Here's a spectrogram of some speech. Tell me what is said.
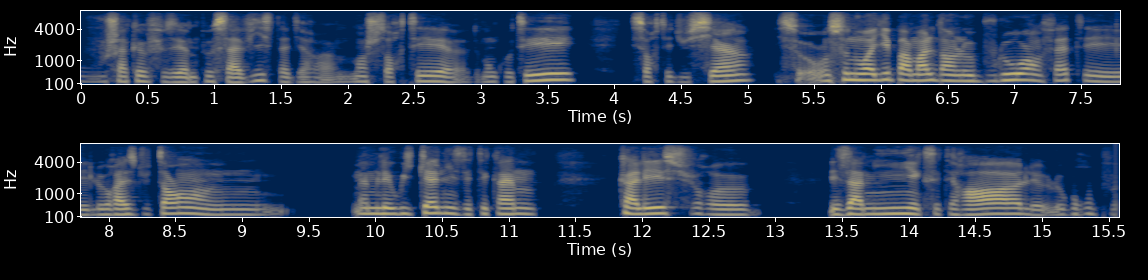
où chacun faisait un peu sa vie, c'est-à-dire, moi, je sortais de mon côté, il sortait du sien. on se noyait pas mal dans le boulot, en fait, et le reste du temps, même les week-ends, ils étaient quand même calés sur les amis, etc., le, groupe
